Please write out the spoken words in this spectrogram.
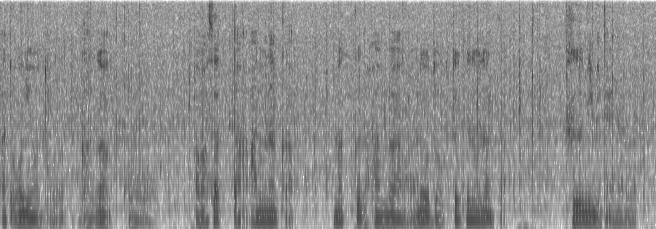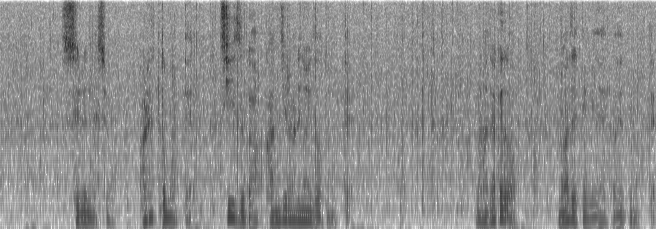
あとオニオンとかがこう合わさったあのなんかマックのハンバーガーの独特のなんか風味みたいなのがするんですよ。あれと思ってチーズが感じられないぞと思って。まあだけど混ぜてみないとねと思って。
